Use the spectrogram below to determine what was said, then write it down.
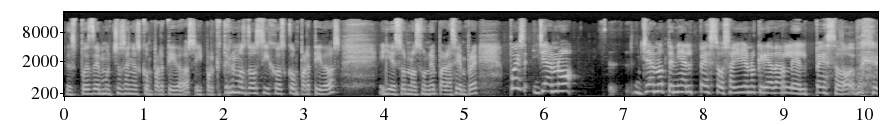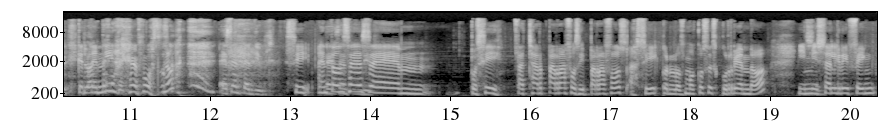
después de muchos años compartidos y porque tenemos dos hijos compartidos y eso nos une para siempre, pues ya no ya no tenía el peso, o sea, yo ya no quería darle el peso que tenía. Es entendible. Sí, entonces em, pues sí, tachar párrafos y párrafos así, con los mocos escurriendo, y Michelle Griffin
